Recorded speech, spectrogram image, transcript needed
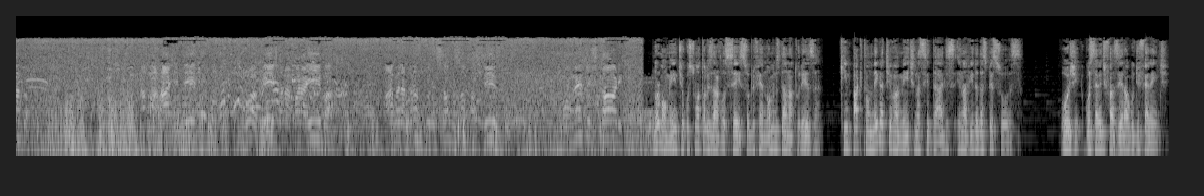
entrando na barragem de Boa Vista, na Paraíba. Água da transposição do São Francisco. Momento histórico. Normalmente eu costumo atualizar vocês sobre fenômenos da natureza que impactam negativamente nas cidades e na vida das pessoas. Hoje gostaria de fazer algo diferente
